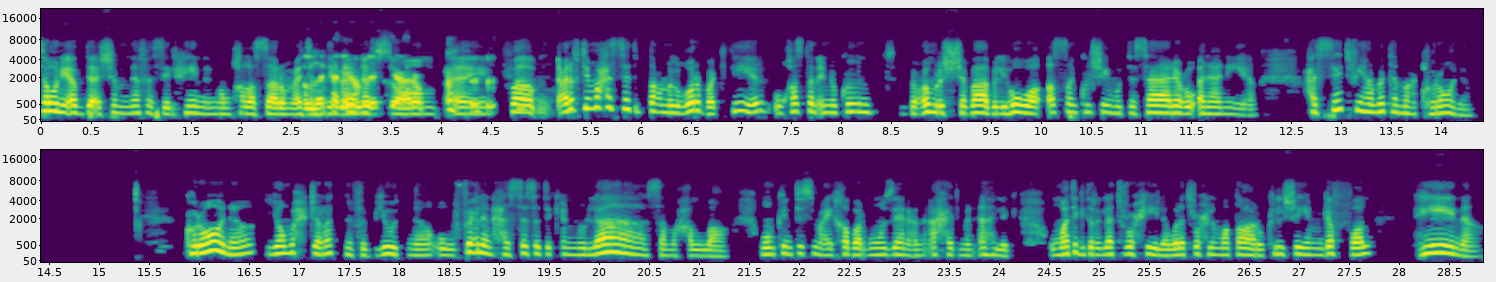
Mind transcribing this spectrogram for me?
توني أبدأ أشم نفسي الحين إنهم خلاص صاروا معتمدين على. نفسهم، أي، فعرفتِ ما حسيت بطعم الغربة كثير، وخاصةً إنه كنت بعمر الشباب اللي هو أصلًا كل شيء متسارع وأنانية، حسيت فيها متى مع كورونا. كورونا يوم احجرتنا في بيوتنا وفعلًا حسستِك إنه لا سمح الله ممكن تسمعي خبر مو زين عن أحد من أهلِك وما تقدري لا تروحي له ولا تروحي المطار وكل شيء مقفّل، هنا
